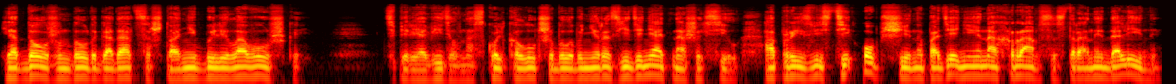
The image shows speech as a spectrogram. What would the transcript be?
Я должен был догадаться, что они были ловушкой. Теперь я видел, насколько лучше было бы не разъединять наших сил, а произвести общее нападение на храм со стороны долины.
